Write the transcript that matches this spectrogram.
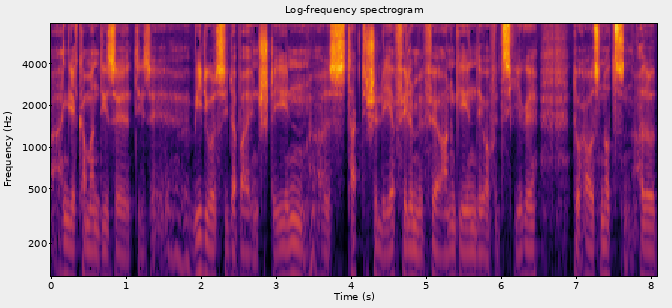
eigentlich kann man diese, diese Videos, die dabei entstehen, als taktische Lehrfilme für angehende Offiziere Tage durchaus nutzen. Also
